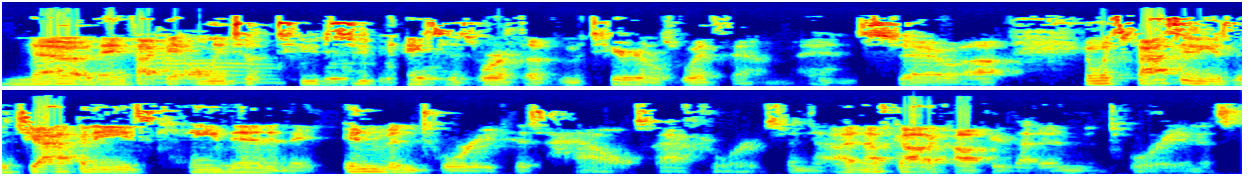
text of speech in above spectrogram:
No, they in fact they only took two suitcases worth of materials with them, and so uh, and what's fascinating is the Japanese came in and they inventoried his house afterwards, and, and I've got a copy of that inventory, and it's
